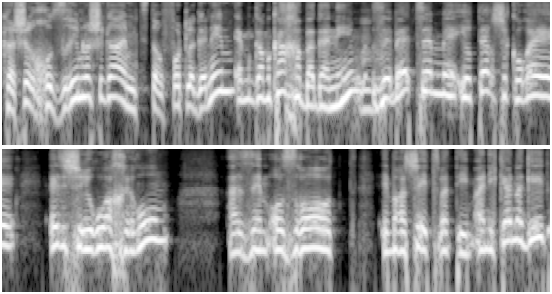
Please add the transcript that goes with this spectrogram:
כאשר חוזרים לשגרה, הן מצטרפות לגנים? הם גם ככה בגנים, זה בעצם אה, יותר שקורה איזשהו אירוע חירום, אז הן עוזרות, הן ראשי צוותים. אני כן אגיד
